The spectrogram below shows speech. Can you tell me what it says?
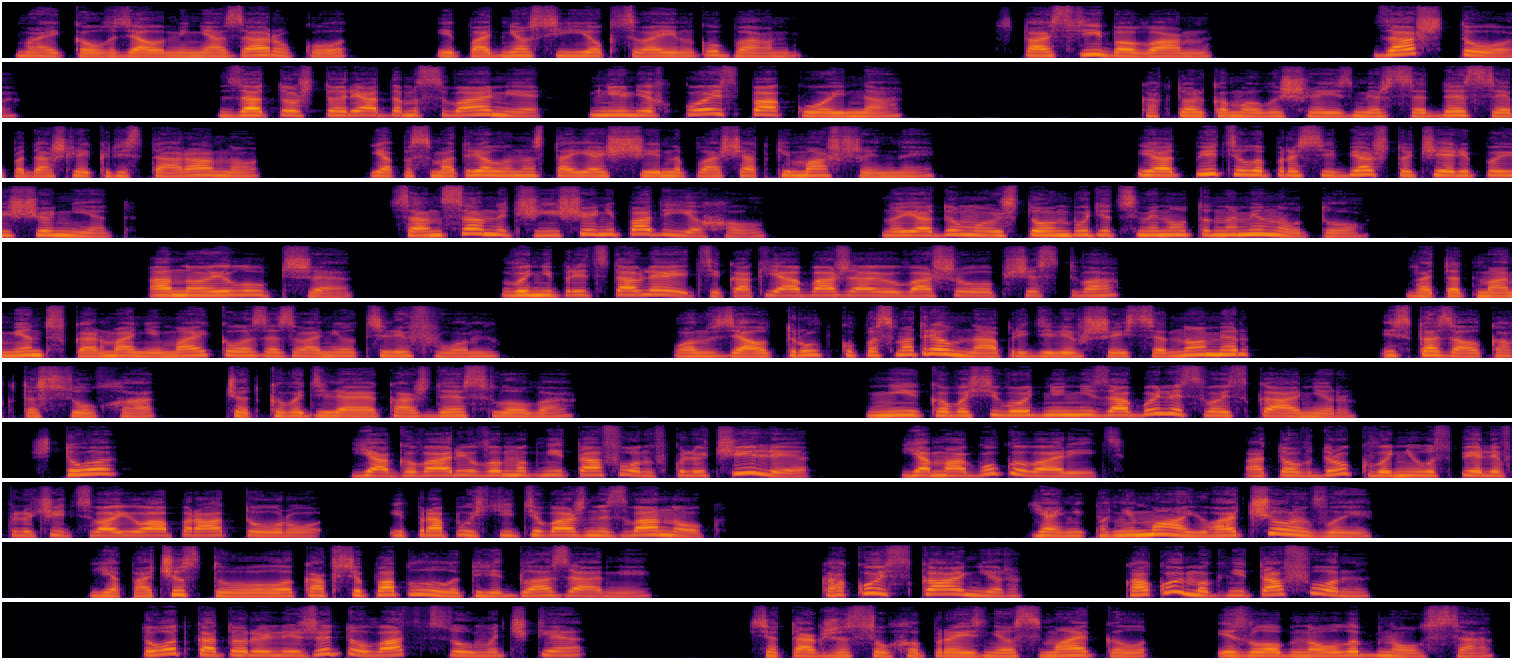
Майкл взял меня за руку и поднес ее к своим губам. Спасибо вам. За что? За то, что рядом с вами мне легко и спокойно. Как только мы вышли из Мерседеса и подошли к ресторану, я посмотрела настоящие на площадке машины и отметила про себя, что черепа еще нет. Сан Саныч еще не подъехал, но я думаю, что он будет с минуты на минуту. Оно и лучше. Вы не представляете, как я обожаю ваше общество. В этот момент в кармане Майкла зазвонил телефон. Он взял трубку, посмотрел на определившийся номер и сказал как-то сухо, четко выделяя каждое слово. Никого сегодня не забыли свой сканер? Что? Я говорю, вы магнитофон включили? Я могу говорить? А то вдруг вы не успели включить свою аппаратуру и пропустите важный звонок. Я не понимаю, о чем вы? Я почувствовала, как все поплыло перед глазами. Какой сканер? Какой магнитофон? Тот, который лежит у вас в сумочке, все так же сухо произнес Майкл и злобно улыбнулся.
